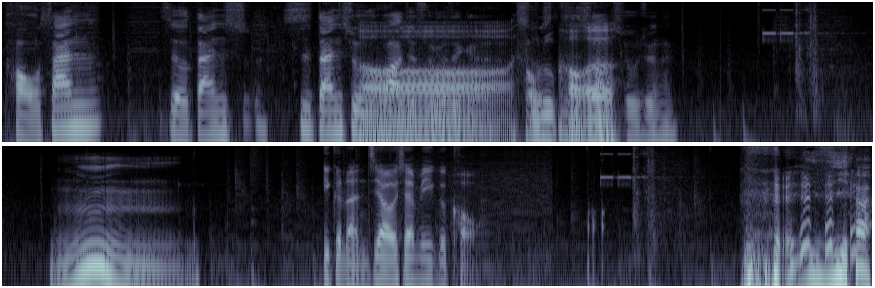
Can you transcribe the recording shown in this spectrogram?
口三只有单数是单数的话，就输入这个。哦输入四口二双数就能。嗯一个懒觉，下面一个口。easy 啊。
